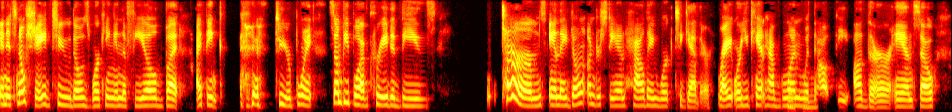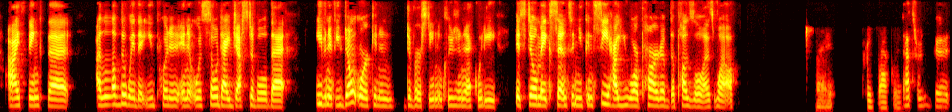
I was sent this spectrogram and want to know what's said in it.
and it's no shade to those working in the field, but I think to your point, some people have created these terms and they don't understand how they work together, right? Or you can't have one mm-hmm. without the other. And so I think that I love the way that you put it, and it was so digestible that even if you don't work in diversity and inclusion and equity, it still makes sense and you can see how you are part of the puzzle as well. Right. Exactly. That's really good.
